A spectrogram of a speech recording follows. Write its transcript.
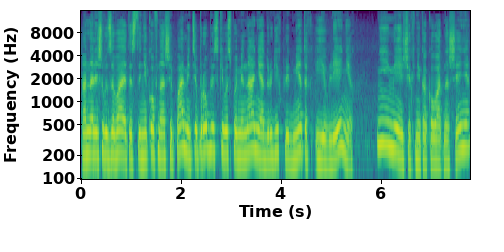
Она лишь вызывает из тайников нашей памяти проблески воспоминаний о других предметах и явлениях, не имеющих никакого отношения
